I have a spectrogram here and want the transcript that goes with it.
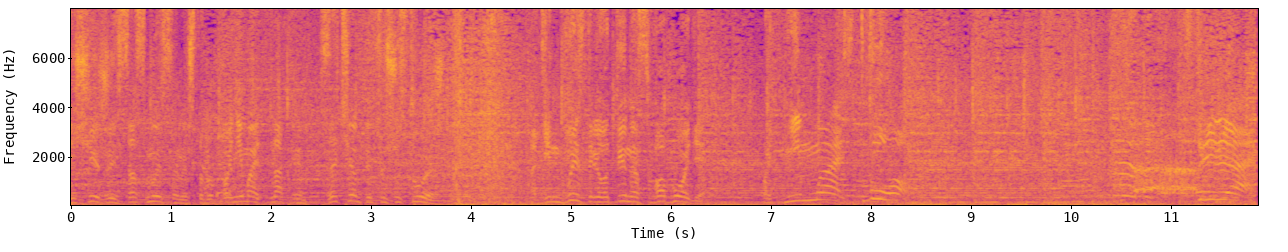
Ищи жизнь со смыслами, чтобы понимать нахрен, зачем ты существуешь. Один выстрел, и ты на свободе. Поднимай ствол! Стреляй!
